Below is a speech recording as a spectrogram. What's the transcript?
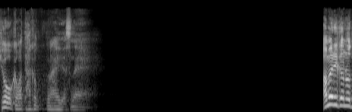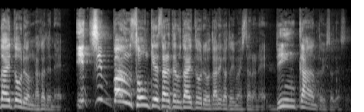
評価は高くないですね。アメリカの大統領の中でね一番尊敬されてる大統領誰かと言いましたらねリンカーンという人です。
